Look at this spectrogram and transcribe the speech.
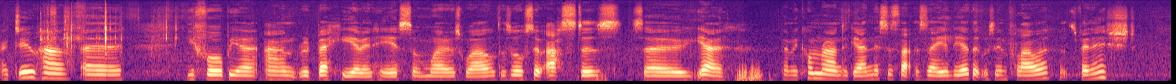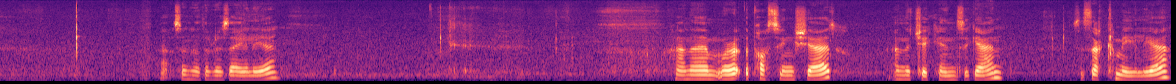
I do have uh, euphorbia and rudbeckia in here somewhere as well. There's also asters. So yeah, then we come round again. This is that azalea that was in flower that's finished. That's another azalea. And then we're at the potting shed and the chickens again. This is that camellia.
